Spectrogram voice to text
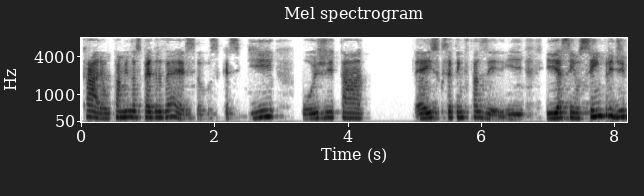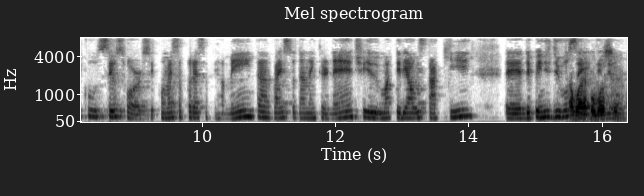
cara, o caminho das pedras é essa. Você quer seguir, hoje tá é isso que você tem que fazer. E, e assim, eu sempre digo Salesforce. Começa por essa ferramenta, vai estudar na internet, o material está aqui, é, depende de você. Agora é com entendeu? você.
